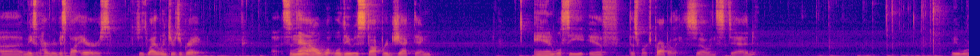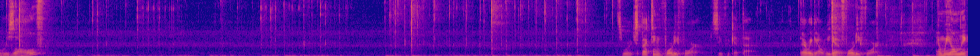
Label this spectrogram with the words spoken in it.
Uh, makes it harder to spot errors, which is why linters are great. Uh, so now what we'll do is stop rejecting and we'll see if this works properly. So instead, we will resolve So we're expecting 44. See if we get that. There we go. We get 44. And we only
